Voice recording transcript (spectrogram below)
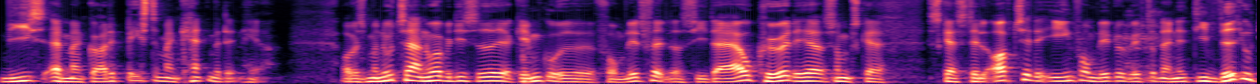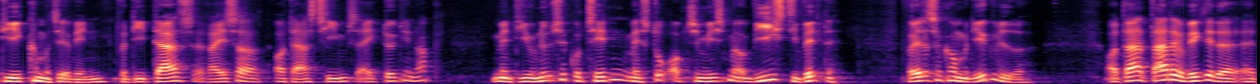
vise, at man gør det bedste, man kan med den her. Og hvis man nu tager, nu har vi lige siddet og gennemgået øh, Formel 1-feltet og sige, der er jo kører det her, som skal, skal stille op til det ene Formel 1-løb efter den anden. De ved jo, de ikke kommer til at vinde, fordi deres racer og deres teams er ikke dygtige nok. Men de er jo nødt til at gå til den med stor optimisme og vise, de vil det. For ellers så kommer de ikke videre. Og der, der er det jo vigtigt, at,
